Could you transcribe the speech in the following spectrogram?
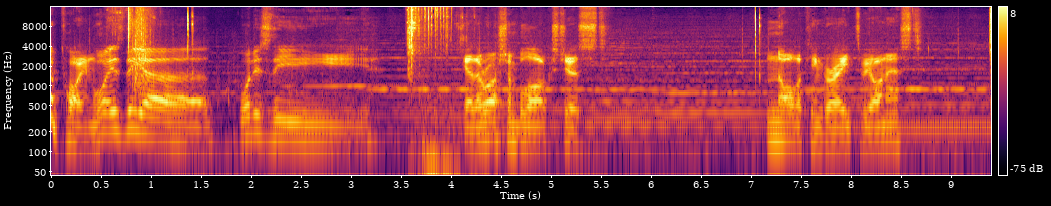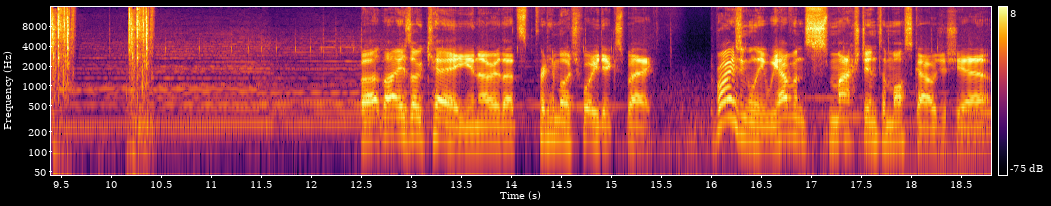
Good point. What is the, uh, what is the, yeah, the Russian blocks just not looking great, to be honest. But that is okay, you know, that's pretty much what you'd expect. Surprisingly, we haven't smashed into Moscow just yet.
